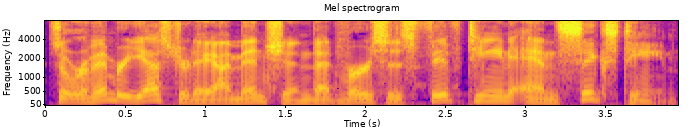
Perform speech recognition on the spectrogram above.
So remember yesterday I mentioned that verses 15 and 16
